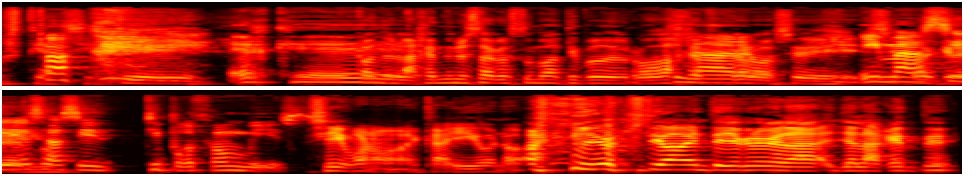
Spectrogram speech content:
Hostia, si es que Es que... cuando la gente no está acostumbrada a tipo de rodaje, Claro. claro, se- y se más puede si es así, tipo zombies. Sí, bueno, ahí bueno. Y últimamente yo creo que la- ya la gente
